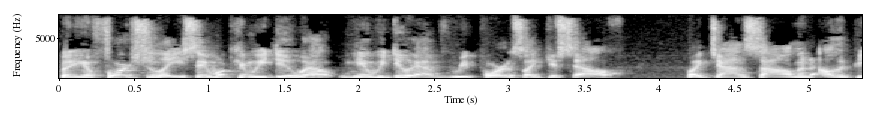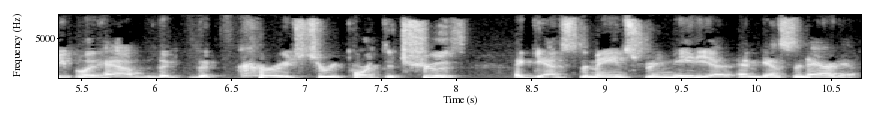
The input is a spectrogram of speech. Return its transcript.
But you know, fortunately, you say, what can we do? Well, you know, we do have reporters like yourself, like John Solomon, other people that have the, the courage to report the truth against the mainstream media and against the narrative.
